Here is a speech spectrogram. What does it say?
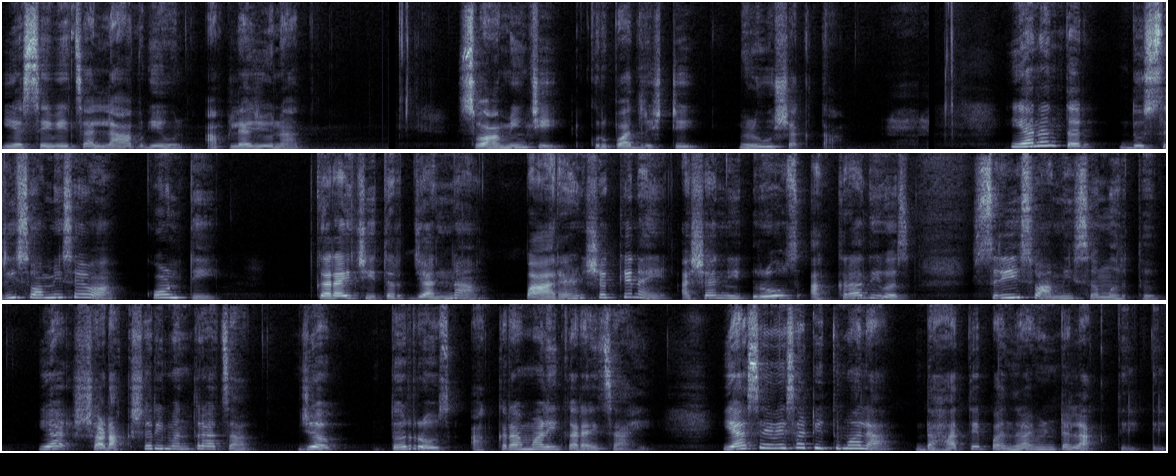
या सेवेचा लाभ घेऊन आपल्या जीवनात स्वामींची कृपादृष्टी मिळवू शकता. यानंतर दुसरी स्वामी सेवा कोणती? करायची तर ज्यांना पारायण शक्य नाही अशांनी रोज अकरा दिवस श्री स्वामी समर्थ या षडाक्षरी मंत्राचा जप दररोज अकरा माळी करायचा आहे. या सेवेसाठी तुम्हाला दहा ते पंधरा मिनटं लागतील.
